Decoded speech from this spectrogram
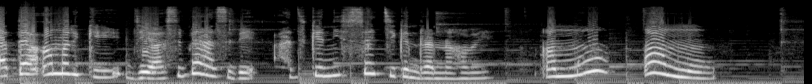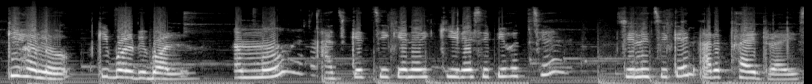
তাতে আমার কি যে আসবে আসবে। আজকে নিশ্চয় চিকেন রান্না হবে। আম্মু আম্মু। কি হলো? কি বলবি বল? আম্মু, আজকে চিকেনের কি রেসিপি হচ্ছে? চিলি চিকেন আর ফ্রাইড রাইস।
